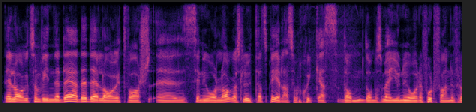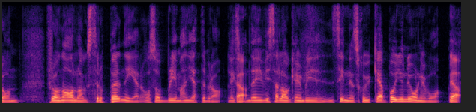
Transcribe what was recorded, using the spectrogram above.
det laget som vinner det, det är det laget vars eh, seniorlag har slutat spela så skickas de, de som är juniorer fortfarande från, från A-lagstrupper ner och så blir man jättebra. Liksom. Ja. Det är, vissa lag kan ju bli sinnessjuka på juniornivå. Ja,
